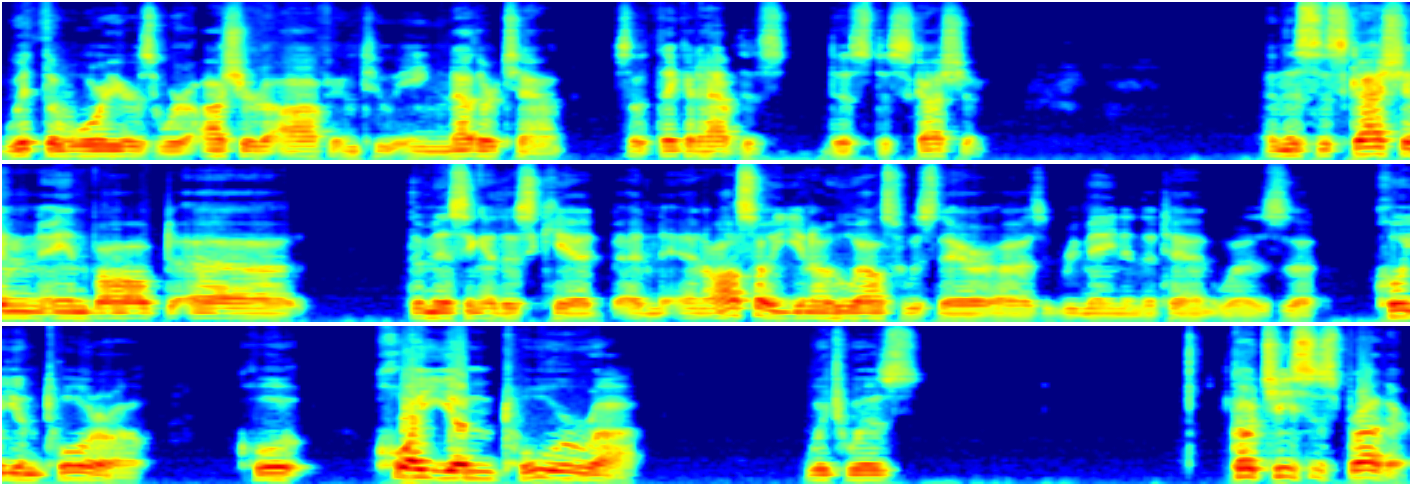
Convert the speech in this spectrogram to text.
with the warriors were ushered off into another tent so that they could have this this discussion. And this discussion involved uh, the missing of this kid, and and also you know who else was there uh, remained in the tent was uh, Coyuntura, which was Cochise's brother.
